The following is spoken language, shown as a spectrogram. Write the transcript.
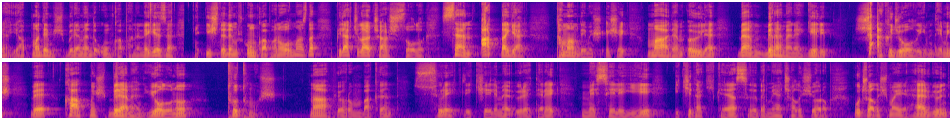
Ya yapma demiş Bremen'de un kapanı ne gezer? İşte demiş un kapanı olmaz da plakçılar çarşısı olur. Sen atla gel. Tamam demiş eşek. Madem öyle ben Bremen'e gelip şarkıcı olayım demiş ve kalkmış Bremen yolunu tutmuş. Ne yapıyorum bakın? Sürekli kelime üreterek meseleyi iki dakikaya sığdırmaya çalışıyorum. Bu çalışmayı her gün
